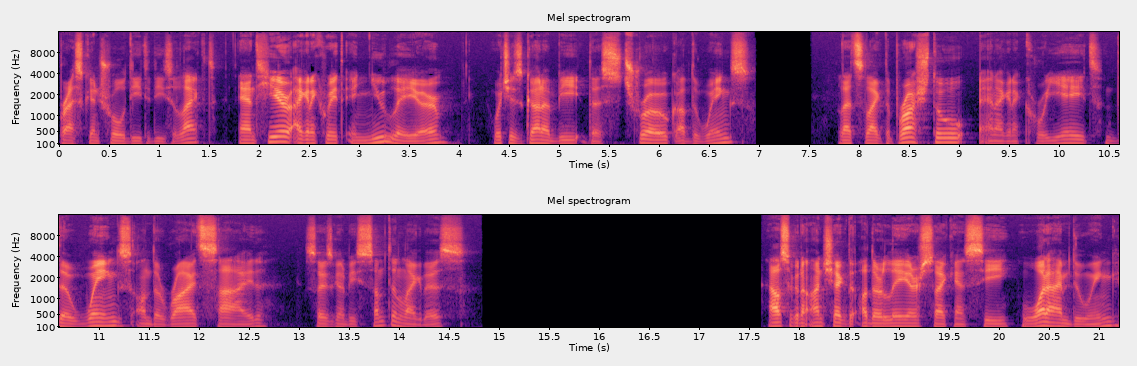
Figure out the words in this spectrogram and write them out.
Press Ctrl D to deselect and here I'm gonna create a new layer, which is gonna be the stroke of the wings. Let's select the brush tool and I'm gonna create the wings on the right side. So it's gonna be something like this. I'm also gonna uncheck the other layer so I can see what I'm doing.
